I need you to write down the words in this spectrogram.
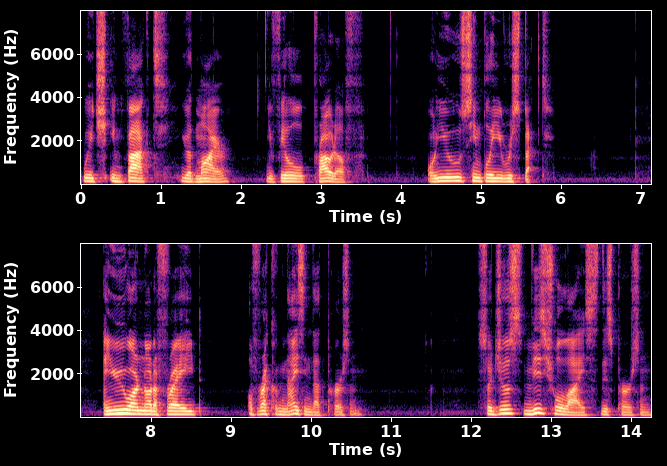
which, in fact, you admire, you feel proud of, or you simply respect. And you are not afraid of recognizing that person. So just visualize this person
